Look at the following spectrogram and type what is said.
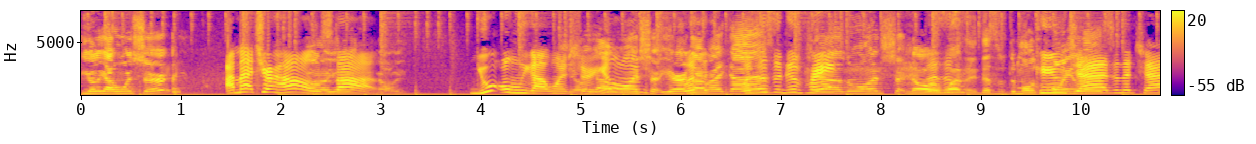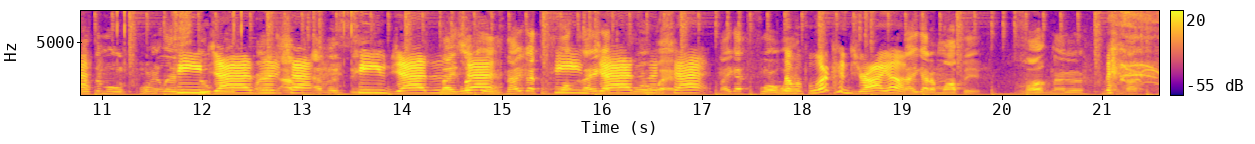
you only got one shirt? I'm at your house. No, no, you Stop. You only got one shirt. only You're got one one- shirt. You heard was that right, guys? Was this a good prank? Yeah, one shirt. No, Was it this- wasn't. This was the most Team pointless. Jas in the This chat. the most pointless, Team Jas in the chat. I've ever seen. Team Jas in Like, the look at chat. this. Now you got the floor. Team now you Jas got the in floor the wet. chat. Now you got the floor wet. The floor can dry up. Now you gotta mop it. Fuck, nigga.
